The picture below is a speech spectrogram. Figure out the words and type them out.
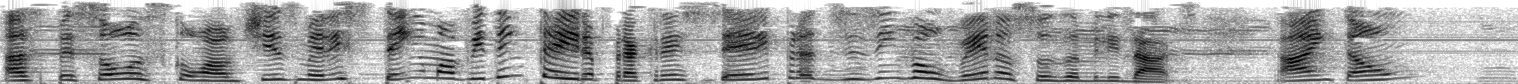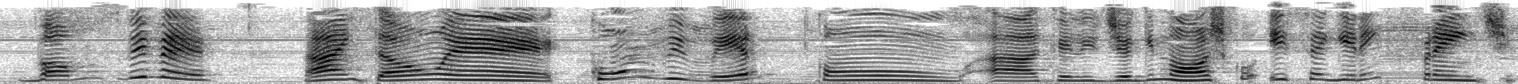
as pessoas com autismo, eles têm uma vida inteira para crescer e para desenvolver as suas habilidades, tá? Então, vamos viver. Tá? Então, é conviver com aquele diagnóstico e seguir em frente.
